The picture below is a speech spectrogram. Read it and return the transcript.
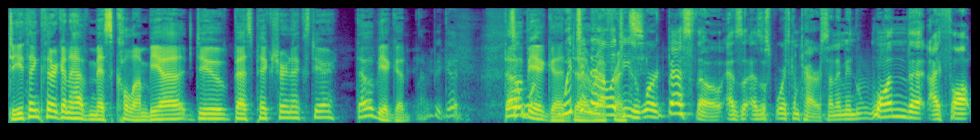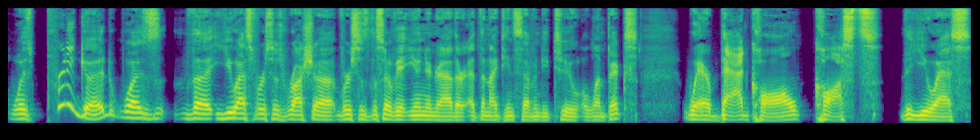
Do you think they're going to have Miss Colombia do Best Picture next year? That would be a good. That'd be good. That So would be a good. Which uh, analogies reference. work best, though, as a, as a sports comparison? I mean, one that I thought was pretty good was the U.S. versus Russia versus the Soviet Union, rather, at the 1972 Olympics, where bad call costs the U.S.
